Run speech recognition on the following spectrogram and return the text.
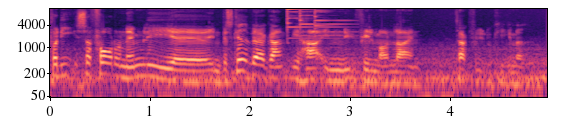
fordi så får du nemlig øh, en besked hver gang, vi har en ny film online. Tak fordi du kiggede med.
